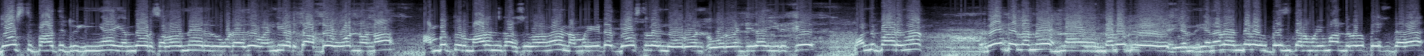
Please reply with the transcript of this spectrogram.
தோஸ்து பார்த்துட்டு இருக்கீங்க எந்த ஒரு செலவுமே இருக்கக்கூடாது. வண்டி எடுத்து அப்படியே ஓடணும்னா அம்பத்தூர் மாறன் கார் சொல்லுவாங்க. நம்ம கிட்ட தோஸ்தில் இந்த ஒரு வண்டி- ஒரு வண்டி தான் இருக்கு. வந்து பாருங்க ரேட் எல்லாமே நான் எந்த அளவுக்கு என்- எந்த அளவுக்கு பேசி தர முடியுமோ அந்த அளவுக்கு பேசி தரேன்.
